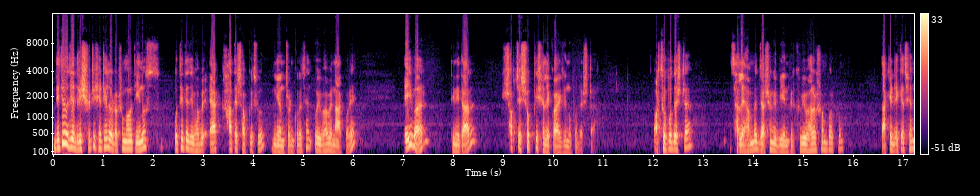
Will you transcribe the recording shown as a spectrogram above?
দ্বিতীয় যে দৃশ্যটি, সেটি হলো ডক্টর মোহাম্মদ ইউনুস অতীতে যেভাবে এক হাতে সব কিছু নিয়ন্ত্রণ করেছেন, ওইভাবে না করে এইবার তিনি তার সবচেয়ে শক্তিশালী কয়েকজন উপদেষ্টা। অর্থ উপদেষ্টা সালেহ আহমেদ, যার সঙ্গে বিএনপির খুবই ভালো সম্পর্ক, তাকে ডেকেছেন।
